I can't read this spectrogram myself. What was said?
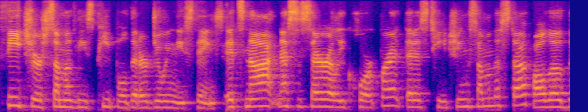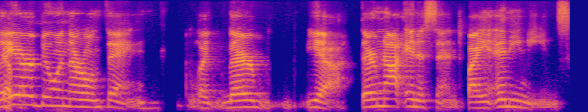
feature some of these people that are doing these things. It's not necessarily corporate that is teaching some of the stuff, although they yep. are doing their own thing. Like they're yeah they're not innocent by any means.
